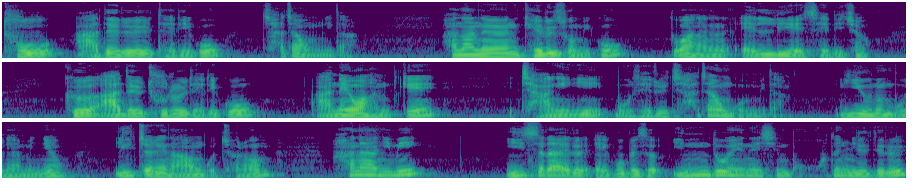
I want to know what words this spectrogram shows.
두 아들을 데리고 찾아옵니다. 하나는 게르솜이고 또 하나는 엘리에셀이죠. 그 아들 둘을 데리고 아내와 함께 장인이 모세를 찾아온 겁니다. 이유는 뭐냐면요. 1절에 나온 것처럼 하나님이 이스라엘을 애굽에서 인도해내신 모든 일들을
